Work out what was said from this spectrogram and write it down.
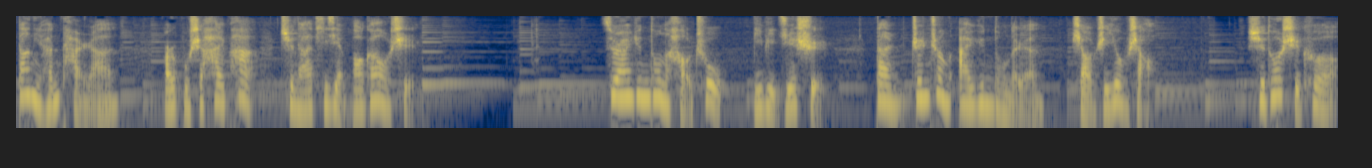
当你很坦然而不是害怕去拿体检报告时。虽然运动的好处比比皆是，但真正爱运动的人少之又少。许多时刻，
